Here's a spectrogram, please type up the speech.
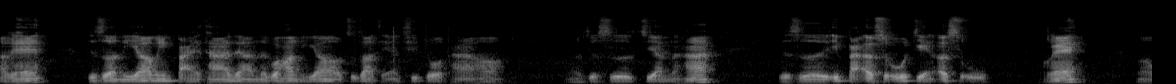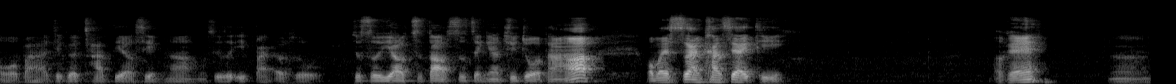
Okay? 就是说你要明白它的，那个话你要知道怎样去做它哈，呃，就是这样的哈，就是一百二十五减二十五，OK， 啊，我把这个擦掉先啊，就是一百二十五，就是要知道是怎样去做它啊。我们试看看下一题，OK，嗯，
